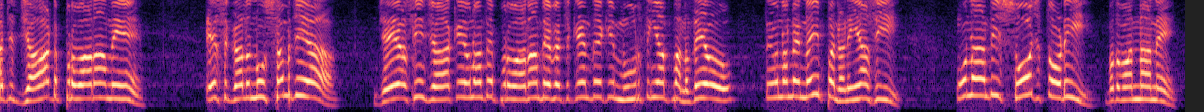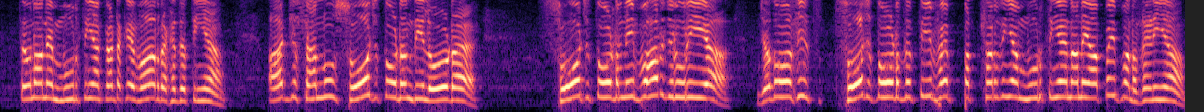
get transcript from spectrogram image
ਅੱਜ ਜਾਟ ਪਰਿਵਾਰਾਂ ਨੇ ਇਸ ਗੱਲ ਨੂੰ ਸਮਝਿਆ। ਜੇ ਅਸੀਂ ਜਾ ਕੇ ਉਹਨਾਂ ਦੇ ਪਰਿਵਾਰਾਂ ਦੇ ਵਿੱਚ ਕਹਿੰਦੇ ਕਿ ਮੂਰਤੀਆਂ ਭੰਨਦੇ ਹੋ, ਤੇ ਉਹਨਾਂ ਨੇ ਨਹੀਂ ਭੰਨਣੀਆਂ ਸੀ। ਉਹਨਾਂ ਦੀ ਸੋਚ ਤੋੜੀ ਵਿਦਵਾਨਾਂ ਨੇ ਤੇ ਉਹਨਾਂ ਨੇ ਮੂਰਤੀਆਂ ਕੱਢ ਕੇ ਬਾਹਰ ਰੱਖ ਦਿੱਤੀਆਂ। ਅੱਜ ਸਾਨੂੰ ਸੋਚ ਤੋੜਨ ਦੀ ਲੋੜ ਹੈ। ਸੋਚ ਤੋੜਨੀ ਬਹੁਤ ਜ਼ਰੂਰੀ ਆ। ਜਦੋਂ ਅਸੀਂ ਸੋਚ ਤੋੜ ਦਿੱਤੀ, ਫਿਰ ਪੱਥਰ ਦੀਆਂ ਮੂਰਤੀਆਂ ਇਹਨਾਂ ਨੇ ਆਪੇ ਹੀ ਭੰਨ ਦੇਣੀਆਂ।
